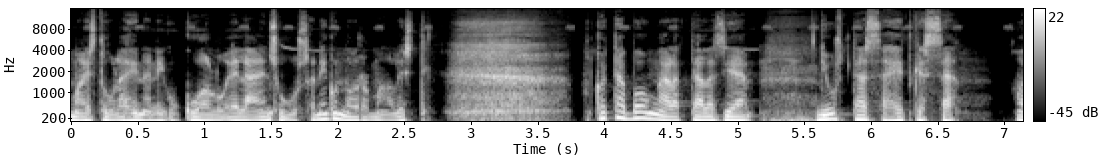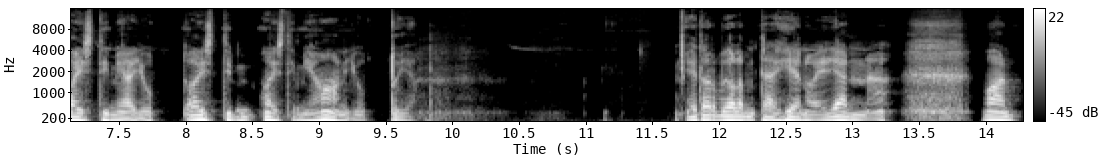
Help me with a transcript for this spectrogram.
maistuu lähinnä niin kuin kuollut eläin suussa, niin kuin normaalisti. Mutta koittaa bongailla tällaisia just tässä hetkessä aistimia, jut, aisti, aistimiaan juttuja. Ei tarvi olla mitään hienoa ja jännää, vaan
